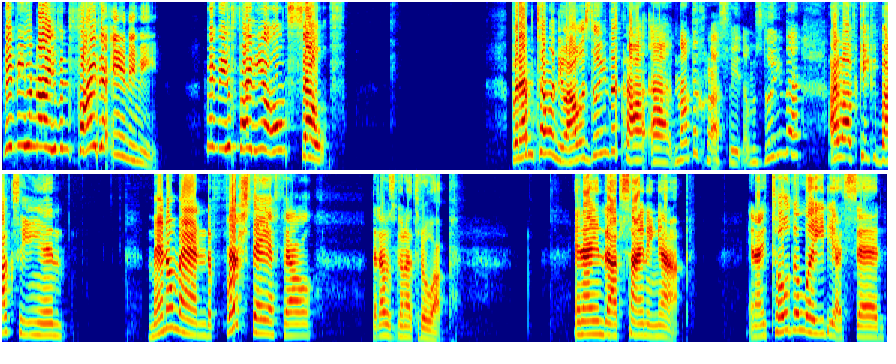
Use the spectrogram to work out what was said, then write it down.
Maybe you're not even fighting an enemy. Maybe you're fighting your own self. But I'm telling you, I was doing the cross, uh, not the CrossFit. I was doing the I love kickboxing, and man, oh man, the first day I felt that I was gonna throw up, and I ended up signing up. And I told the lady, I said,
